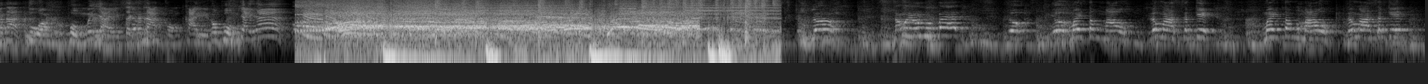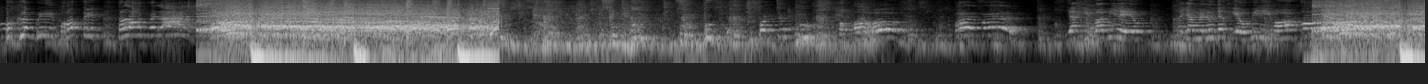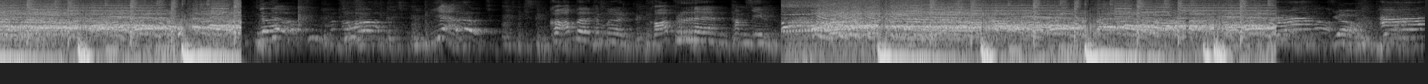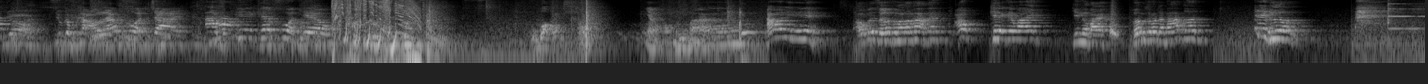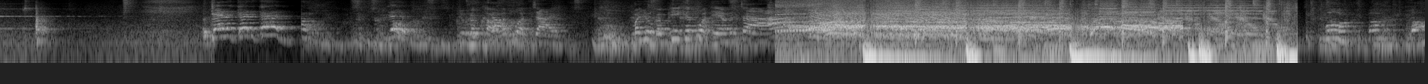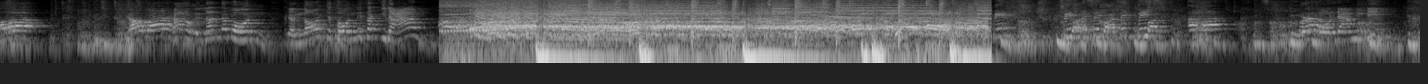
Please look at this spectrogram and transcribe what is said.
ขนาดตัว ผมไม่ใหญ่แต่ขนาดของไข่ของผมใหญ่แน่ ไม่ต้องเมาแล้วมาสะกิดเพราะเครื่องพี่พร้อมติดตลอดเว ทำเมิน ขอเพลินทำยิ้มโย่โย่อยู่กับเขาแล้วปวดใจ อยู่กับพี่แค่ปวดเอวบอกอย่างของมึงมาเอานี่นี่นี่เอาไปเสริมสมรรถภาพนะเอาเคเคไวกินเข้าไป เพิ่มสมรรถภาพเกินไม่ได้เรื่องแกนแกนแกนเย้ อยู่กับ เขาแล้วปวดใจ มาอยู่กับพี่แค่ปวดเอวนะจ๊ะเข้าไปข้าวหรือนั้นน้ำมนต์อย่างน้องจะทนได้สักกี่น้ำ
